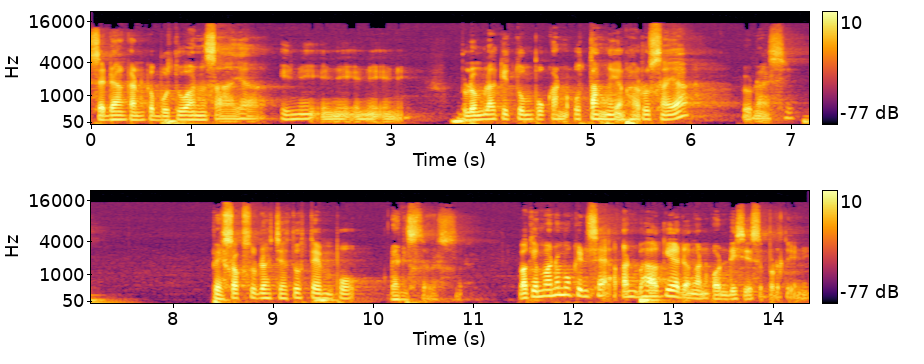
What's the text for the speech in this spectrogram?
sedangkan kebutuhan saya ini, ini, ini, ini. Belum lagi tumpukan utang yang harus saya lunasi. Besok sudah jatuh tempo dan seterusnya. Bagaimana mungkin saya akan bahagia dengan kondisi seperti ini?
